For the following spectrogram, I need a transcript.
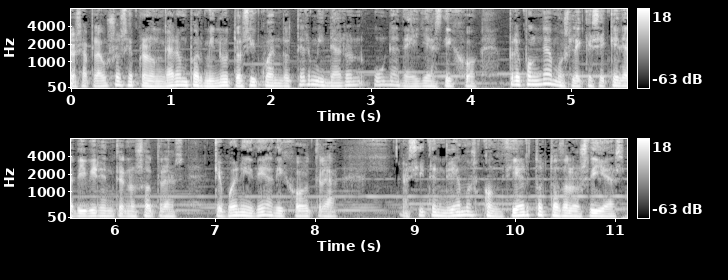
Los aplausos se prolongaron por minutos y cuando terminaron una de ellas dijo Propongámosle que se quede a vivir entre nosotras. Qué buena idea, dijo otra. Así tendríamos concierto todos los días,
